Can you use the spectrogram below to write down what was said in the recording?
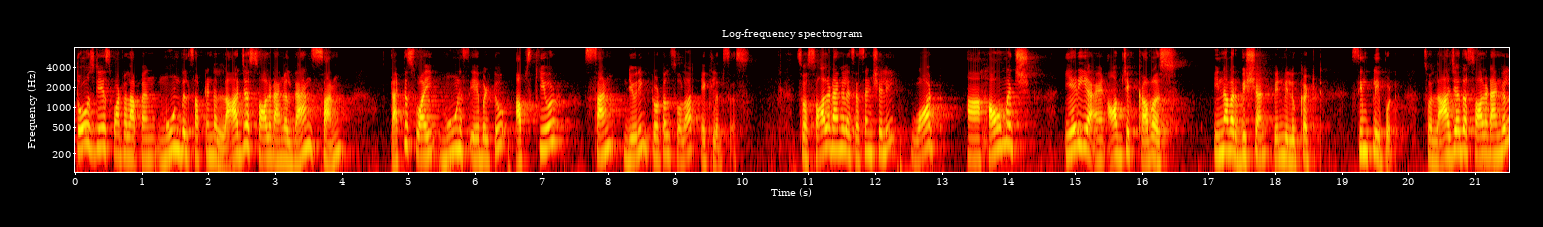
those days what will happen moon will subtend a larger solid angle than sun that is why moon is able to obscure sun during total solar eclipses. So, solid angle is essentially what uh, how much area an object covers in our vision when we look at it simply put so, larger the solid angle,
